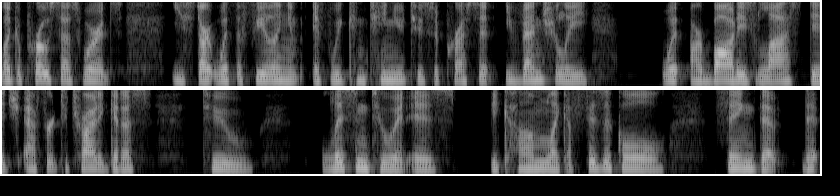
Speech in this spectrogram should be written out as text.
like a process where it's you start with the feeling and if we continue to suppress it eventually with our body's last ditch effort to try to get us to listen to it is become like a physical thing that that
